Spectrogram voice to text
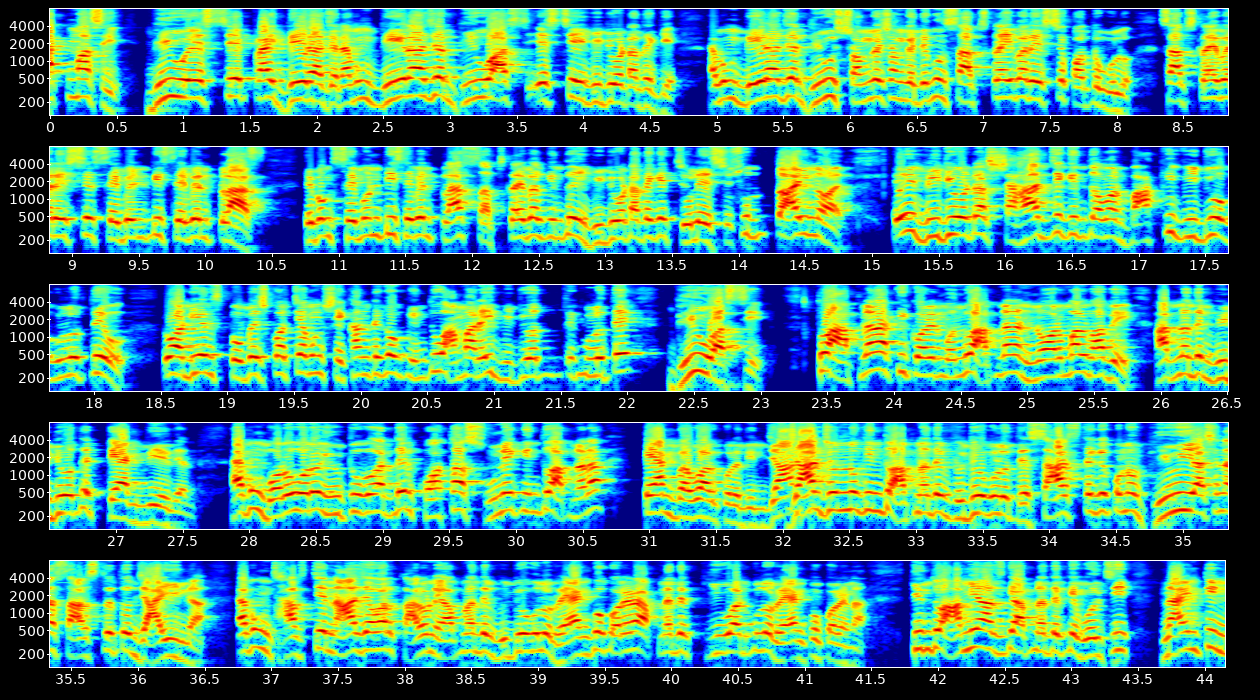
এক মাসে ভিউ এসছে প্রায় দেড় হাজার এবং দেড় হাজার ভিউ এসছে এই ভিডিওটা থেকে। এবং দেড় হাজার ভিউর সঙ্গে সঙ্গে দেখুন সাবস্ক্রাইবার এসছে কতগুলো? সাবস্ক্রাইবার এসছে সেভেন্টি সেভেন প্লাস এবং সেভেন্টি সেভেন প্লাস সাবস্ক্রাইবার কিন্তু এই ভিডিওটা থেকে চলে এসছে। শুধু তাই নয়, এই ভিডিওটার সাহায্যে কিন্তু আমার বাকি ভিডিওগুলোতেও অডিয়েন্স প্রবেশ করছে এবং সেখান থেকেও কিন্তু আমার এই ভিডিওগুলোতে ভিউ আসছে। তো আপনারা কি করেন বন্ধু? আপনারা নর্মাল ভাবে আপনাদের ভিডিওতে ট্যাগ দিয়ে দেন এবং বড় বড় ইউটিউবারদের কথা শুনে কিন্তু আপনারা ট্যাগ ব্যবহার করে দিন। যার জন্য কিন্তু আপনাদের ভিডিওগুলোতে সার্চ থেকে কোনো ভিউই আসে না সার্চতে তো যাই না। এবং সার্চে না যাওয়ার কারণে আপনাদের ভিডিওগুলো র্যাঙ্কও করে না, আপনাদের কিওয়ার্ডগুলো র্যাঙ্কও করে না। কিন্তু আমি আজকে আপনাদেরকে বলছি নাইনটি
